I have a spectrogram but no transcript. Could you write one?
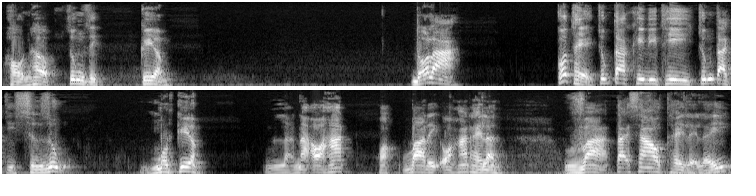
hỗn hợp dung dịch kiềm? Đó là có thể chúng ta khi đi thi, chúng ta chỉ sử dụng một kiềm là NaOH hoặc bari OH hai lần. Và tại sao thầy lại lấy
